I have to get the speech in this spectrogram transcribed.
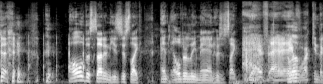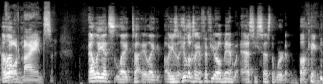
all of a sudden he's just like an elderly man who's just like I've, ah, I've love- worked in the I love- gold mines. Elliot's like t- like oh he's he looks like a 50 year old man as he says the word bucking.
